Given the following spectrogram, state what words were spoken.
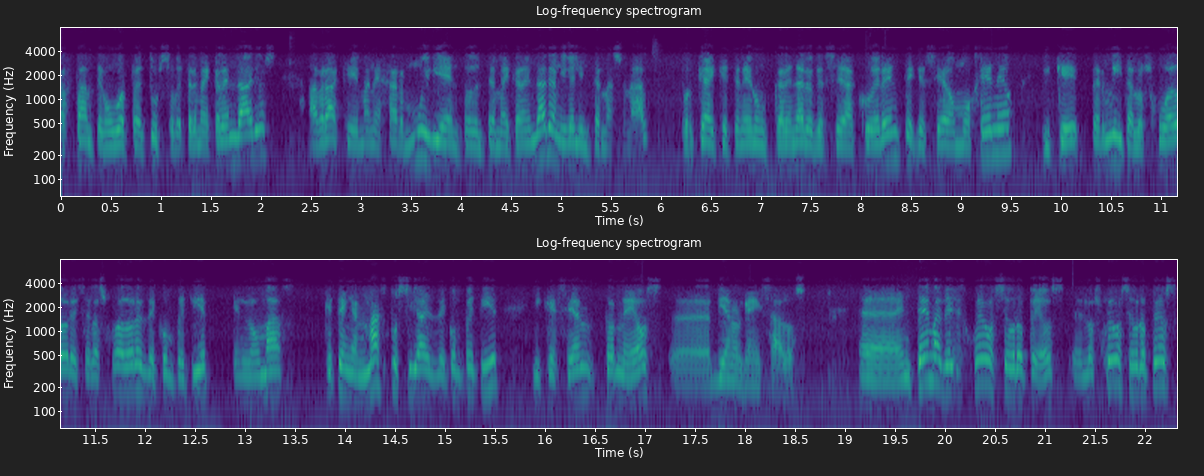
bastante con World Padel Tour sobre tema de calendarios. Habrá que manejar muy bien todo el tema de calendario a nivel internacional, porque hay que tener un calendario que sea coherente, que sea homogéneo y que permita a los jugadores y a las jugadoras de competir en lo más, que tengan más posibilidades de competir y que sean torneos eh, bien organizados. Eh, en tema de Juegos Europeos, eh, los Juegos Europeos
